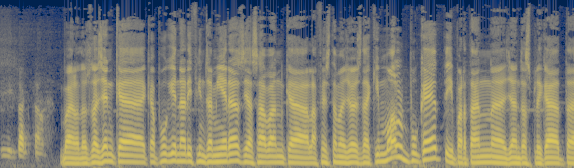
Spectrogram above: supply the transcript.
Sí, exacte. Bueno, doncs la gent que, que pugui anar-hi fins a Mieres ja saben que la festa major és d'aquí molt poquet i, per tant, eh, ja ens ha explicat eh,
